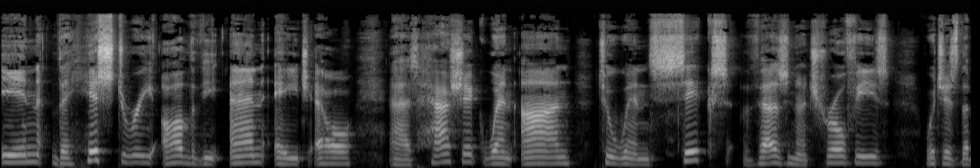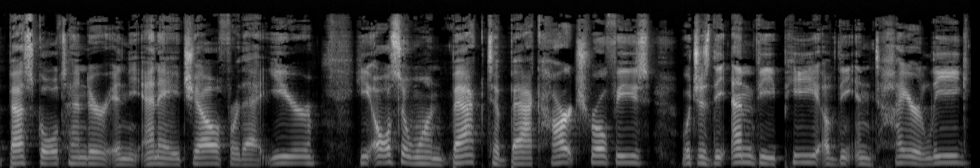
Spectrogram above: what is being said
in the history of the NHL as Hasek went on to win six Vezina trophies, which is the best goaltender in the NHL for that year. He also won back to back Hart trophies, which is the MVP of the entire league,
